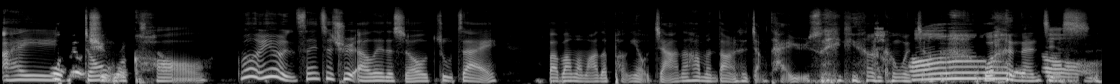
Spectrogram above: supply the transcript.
？I don't recall。不过因为上一次去 LA 的时候住在爸爸妈妈的朋友家，那他们当然是讲台语，所以你这样跟我讲，哦、我很难解释。哦、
